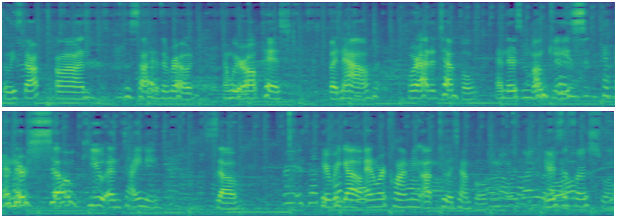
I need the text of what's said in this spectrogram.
So we stopped on the side of the road and we were all pissed. But now we're at a temple and there's monkeys and they're so cute and tiny. So here we go and we're climbing up to a temple. Here's the first one.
